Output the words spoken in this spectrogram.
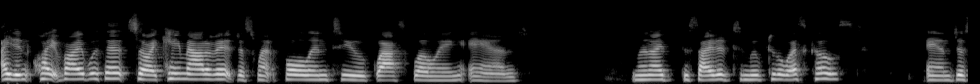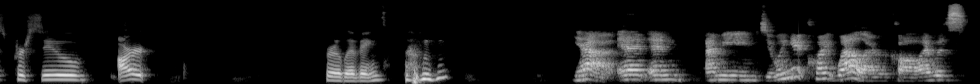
I didn't quite vibe with it. So I came out of it, just went full into glass blowing and then I decided to move to the West Coast and just pursue art for a living. yeah, and and I mean doing it quite well. I recall I was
